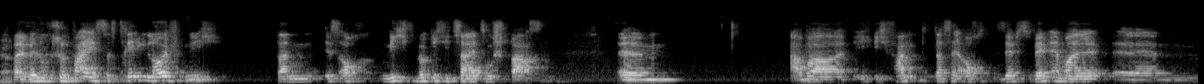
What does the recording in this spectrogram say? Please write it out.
Ja. Weil wenn du schon weißt, das Training läuft nicht, dann ist auch nicht wirklich die Zeit zum Spaßen. Ähm, aber ich, ich, fand, dass er auch, selbst wenn er mal, ähm,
